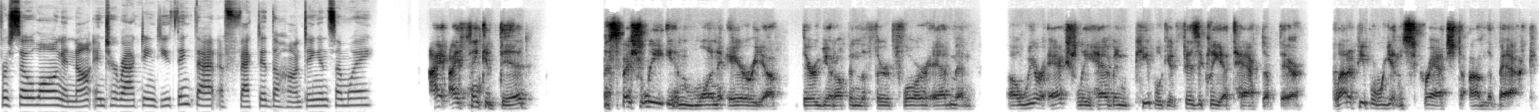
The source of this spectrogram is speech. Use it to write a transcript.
for so long and not interacting, do you think that affected the haunting in some way? I, I think it did, especially in one area. There again, up in the third floor admin, uh, we were actually having people get physically attacked up there. A lot of people were getting scratched on the back.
